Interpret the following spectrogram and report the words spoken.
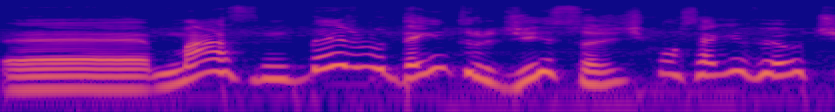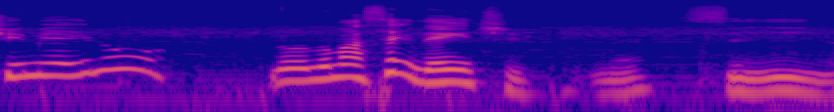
É, mas, mesmo dentro disso, a gente consegue ver o time aí no, no, numa ascendente. Né? Sim,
